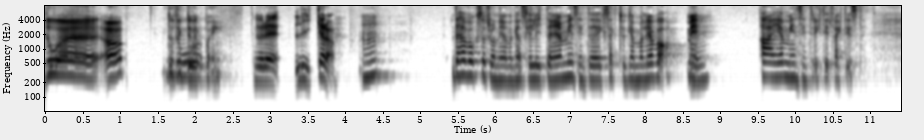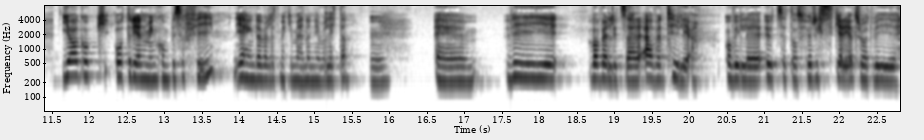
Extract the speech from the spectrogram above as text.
då, ja, Då fick Då- du ett poäng. då är det lika då. Det här var också från när jag var ganska liten. Jag minns inte exakt hur gammal jag var. Men Mm. nej, jag minns inte riktigt faktiskt. Jag och återigen min kompis Sofie. Jag hängde väldigt mycket med henne när jag var liten. Mm. Eh, vi var väldigt så här äventyrliga och ville utsätta oss för risker. Jag tror att vi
